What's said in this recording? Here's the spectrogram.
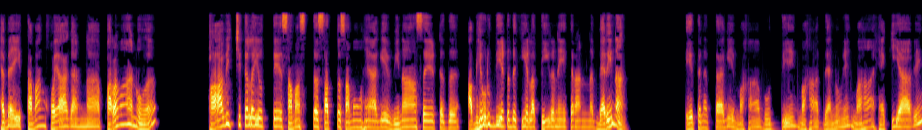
හැබැයි Taman හොයාගන්නා පරමාණුව පාවිච්චි කළ යුත්තේ සමස්ත සත්ව සමූහයාගේ විනාශයටද અભිවෘද්ධියටද කියලා තීරණය කරන්න බැරි නම් ඒතනත්තාගේ මහා බුද්ධියෙන් මහා දැනුමෙන් මහා හැකියාවෙන්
